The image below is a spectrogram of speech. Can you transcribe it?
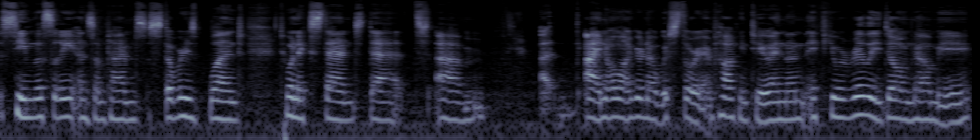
seamlessly, and sometimes stories blend to an extent that um, I, I no longer know which story I'm talking to, and then if you really don't know me,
